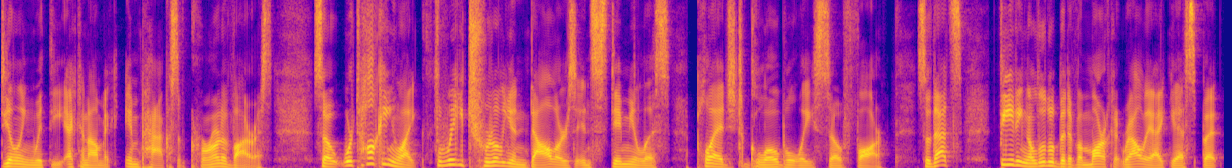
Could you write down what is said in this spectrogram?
dealing with the economic impacts of coronavirus. So we're talking like $3 trillion in stimulus pledged globally so far. So that's feeding a little bit of a market rally, I guess. But,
